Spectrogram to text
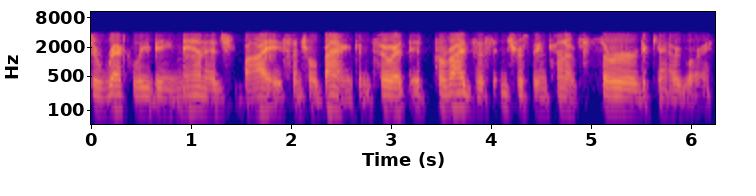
directly being managed by a central bank. And so it, it provides this interesting kind of third category.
